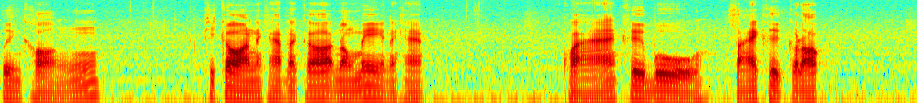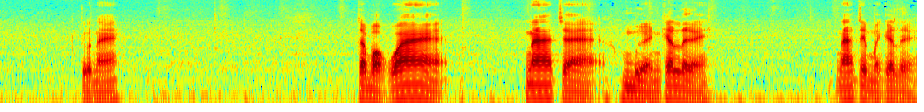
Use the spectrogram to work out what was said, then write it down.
ปืนของพี่กรณ์นะครับ แล้วก็น้องเมฆนะครับ ขวาคือบู ซ้ายคือกร็อกดูนะ จะบอกว่าน่าจะเหมือนกันเลย น่าจะเหมือนกันเลย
